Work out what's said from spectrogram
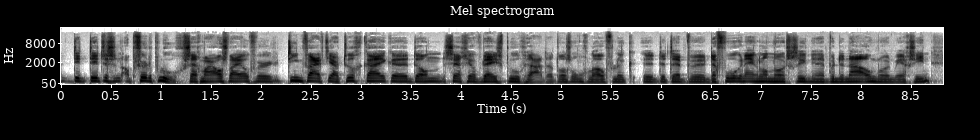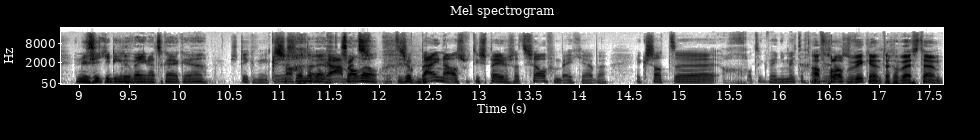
Dit, dit is een absurde ploeg. Zeg maar, als wij over 10, 15 jaar terugkijken, dan zeg je over deze ploeg, ja, dat was ongelooflijk. Eh, dat hebben we daarvoor in Engeland nooit gezien en hebben we daarna ook nooit meer gezien. En nu zit je er iedere week naar te kijken, ja, stikken weer. Ik zag, ja, het zal wel. Het, is ook bijna alsof die spelers dat zelf een beetje hebben. Ik zat, eh, god, ik weet niet meer tegen Afgelopen weekend tegen West Ham.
